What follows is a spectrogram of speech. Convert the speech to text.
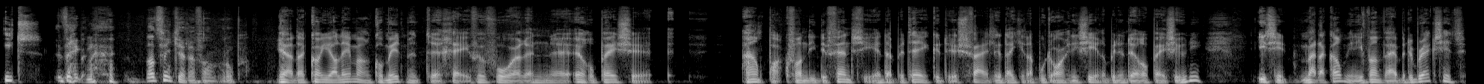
iets. Wat vind je daarvan, Rob? Ja, dan kan je alleen maar een commitment eh, geven voor een eh, Europese aanpak van die defensie. En dat betekent dus feitelijk dat je dat moet organiseren binnen de Europese Unie. Iets in, maar dat kan weer niet, want wij hebben de Brexit.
